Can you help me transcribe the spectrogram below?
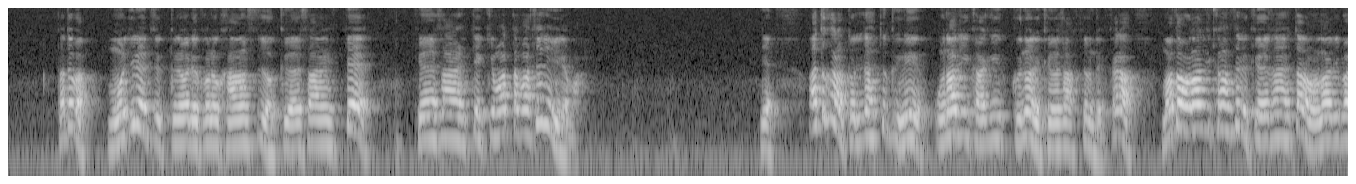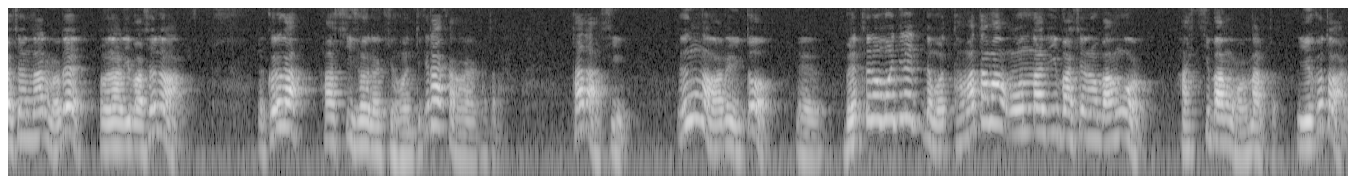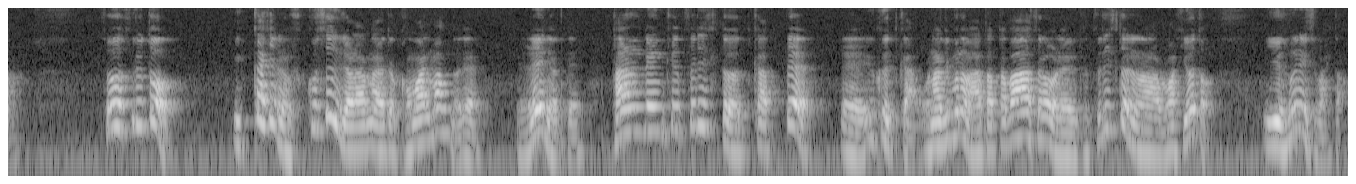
例えば、文字列機能でこの関数を計算して、計算して決まった場所に入れます。で、後から取り出すときに同じ鍵機能で計算するんですから、また同じ関数で計算したら同じ場所になるので、同じ場所になる。これがハッシュ表の基本的な考え方です。ただし、運が悪いと、えー、別の文字列でもたまたま同じ場所の番号、発ッ番号になるということがあります。そうすると、一箇所に複数やらないと困りますので、例によって単連結リストを使って、えーいくつか同じものが当たった場合それを連結リストに並べますよというふうにしました。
